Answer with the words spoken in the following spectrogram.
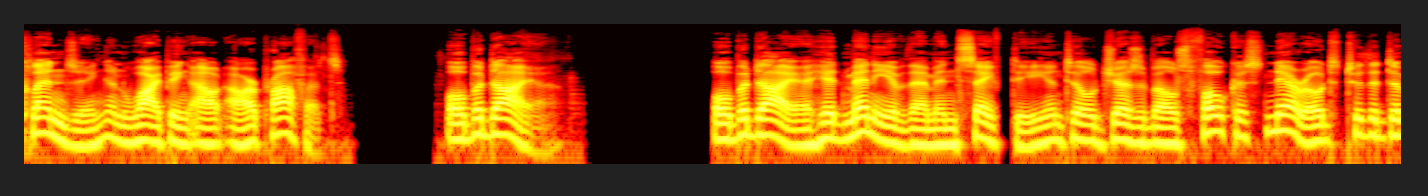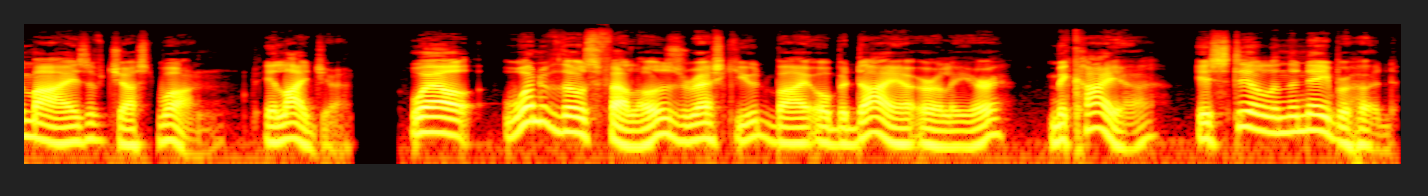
cleansing and wiping out our prophets. Obadiah. Obadiah hid many of them in safety until Jezebel's focus narrowed to the demise of just one, Elijah. Well, one of those fellows rescued by Obadiah earlier, Micaiah, is still in the neighborhood.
